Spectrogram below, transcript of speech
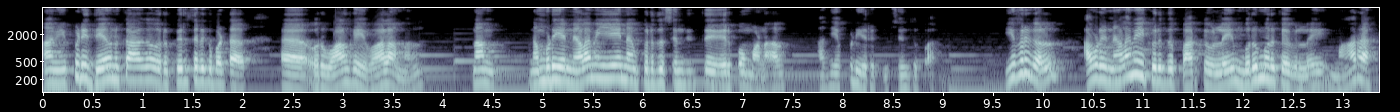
நாம் இப்படி தேவனுக்காக ஒரு பிரித்தெடுக்கப்பட்ட ஒரு வாழ்க்கையை வாழாமல் நாம் நம்முடைய நிலைமையே நாம் குறித்து சிந்தித்து இருப்போமானால் அது எப்படி இருக்கும்? சிந்து பாருங்கள். இவர்கள் அவருடைய நிலைமை குறித்து பார்க்கவில்லை முறுமுறுக்கவில்லை. மாறாக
